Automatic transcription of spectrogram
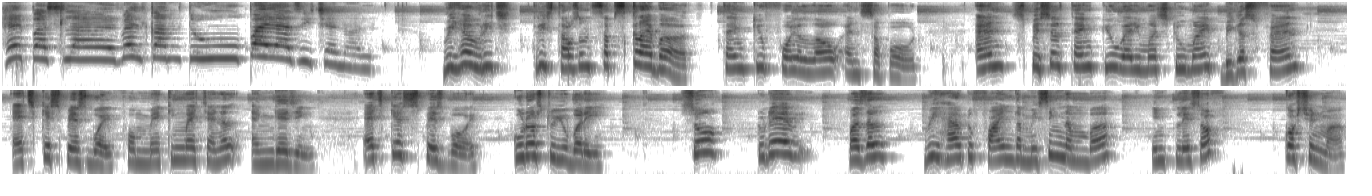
Hey Puzzler, welcome to Payazee channel. We have reached 3000 subscribers. Thank you for your love and support. And special thank you very much to my biggest fan HK Spaceboy for making my channel engaging. HK Spaceboy, kudos to you buddy. So today puzzle we have to find the missing number in place of question mark.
